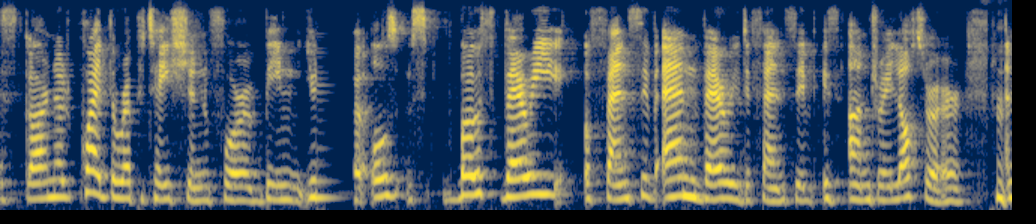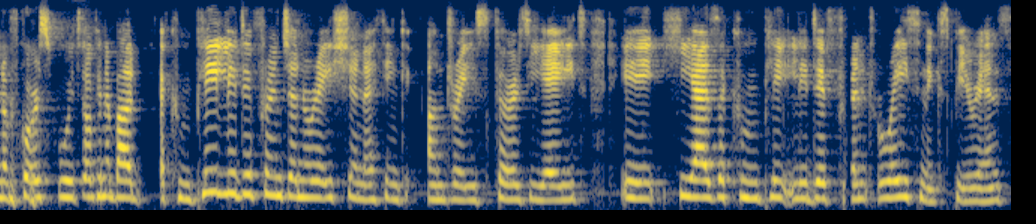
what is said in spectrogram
has garnered quite the reputation for being you know also both very offensive and very defensive is Andre Lotterer. And of course we're talking about a completely different generation. I think Andre is 38 he, he has a completely different racing experience.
